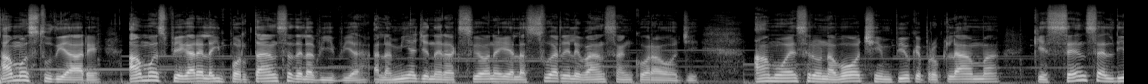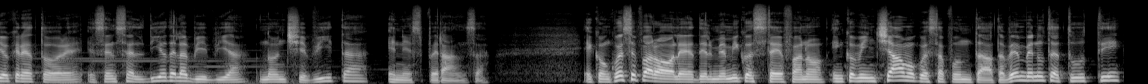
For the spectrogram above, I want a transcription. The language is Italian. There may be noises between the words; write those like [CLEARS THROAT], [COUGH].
Amo studiare, amo spiegare l'importanza della Bibbia alla mia generazione e alla sua rilevanza ancora oggi. Amo essere una voce in più che proclama che senza il Dio creatore e senza il Dio della Bibbia non c'è vita e né speranza. E con queste parole del mio amico Stefano incominciamo questa puntata. Benvenuti a tutti.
